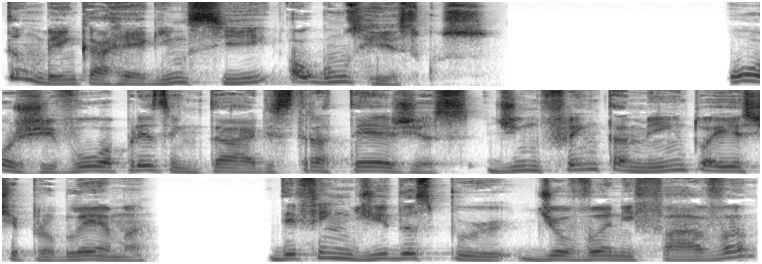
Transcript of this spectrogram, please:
também carrega em si alguns riscos. Hoje vou apresentar estratégias de enfrentamento a este problema defendidas por Giovanni Fava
